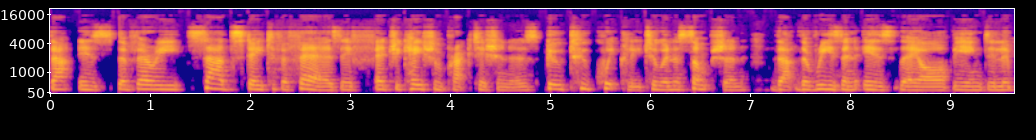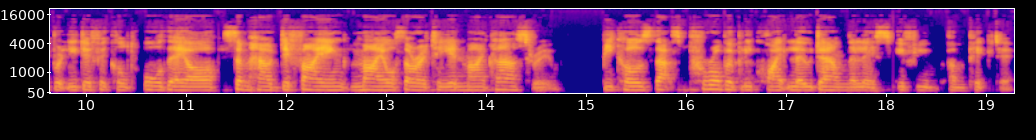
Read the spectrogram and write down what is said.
that is a very sad state of affairs if education practitioners go too quickly to an assumption that the reason is they are being deliberately difficult or they are somehow defying my authority in my classroom, because that's probably quite low down the list if you unpicked it.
